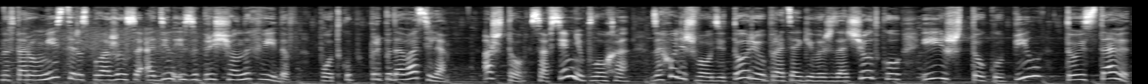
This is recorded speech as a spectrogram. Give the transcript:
На втором месте расположился один из запрещенных видов – подкуп преподавателя – а что, совсем неплохо. Заходишь в аудиторию, протягиваешь зачетку и что купил, то и ставят.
